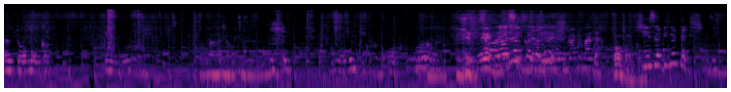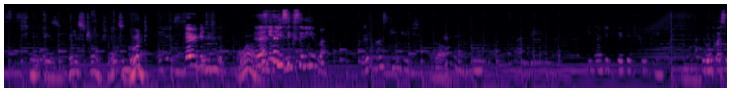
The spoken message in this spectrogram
Aitawabuka. Yeah, Oh my god. She is educated. She is very strong. She looks good. very beautiful Wow. And a P6 river. She knows English. Wow. And uh, he had educated children. The first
